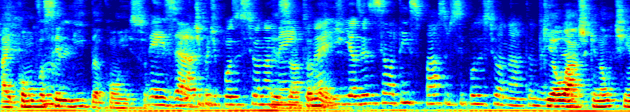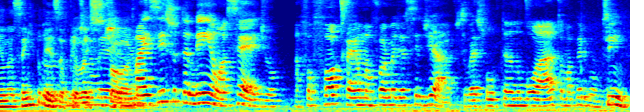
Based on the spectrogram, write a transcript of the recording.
Aí como você lida com isso? O Exato. tipo de posicionamento, né? Exatamente. E, e às vezes se ela tem espaço de se posicionar também. Que eu né? acho que não tinha nessa empresa, pela história. Mas isso também é um assédio? A fofoca é uma forma de assediar. Você vai soltando um boato, é uma pergunta. Sim,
